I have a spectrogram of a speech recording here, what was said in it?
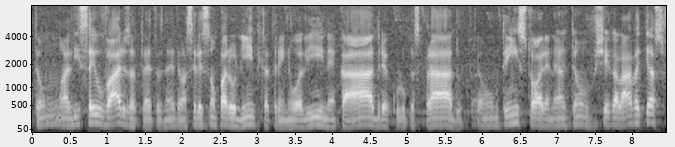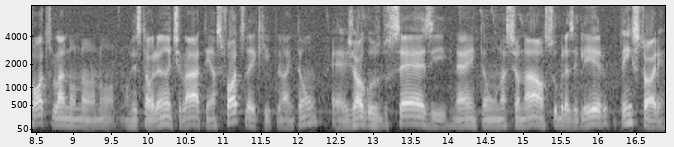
Então ali saiu vários atletas, né? Tem uma seleção paralímpica treinou ali, né? Com a Adria, com o Lucas Prado. Então tem história, né? Então chega lá, vai ter as fotos lá no, no, no- restaurante lá, tem as fotos da equipe lá. Então é, jogos do SESI, né? Então nacional, sul brasileiro, tem história.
